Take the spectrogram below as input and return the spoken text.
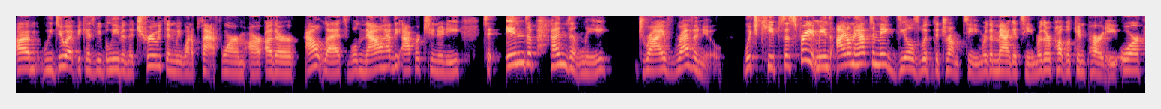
Um, we do it because we believe in the truth and we want to platform our other outlets. We'll now have the opportunity to independently drive revenue which keeps us free. It means I don't have to make deals with the Trump team or the MAGA team or the Republican Party or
